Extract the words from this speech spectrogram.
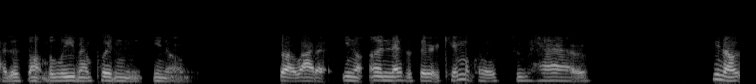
I just don't believe in putting, you know, a lot of, you know, unnecessary chemicals to have, you know,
